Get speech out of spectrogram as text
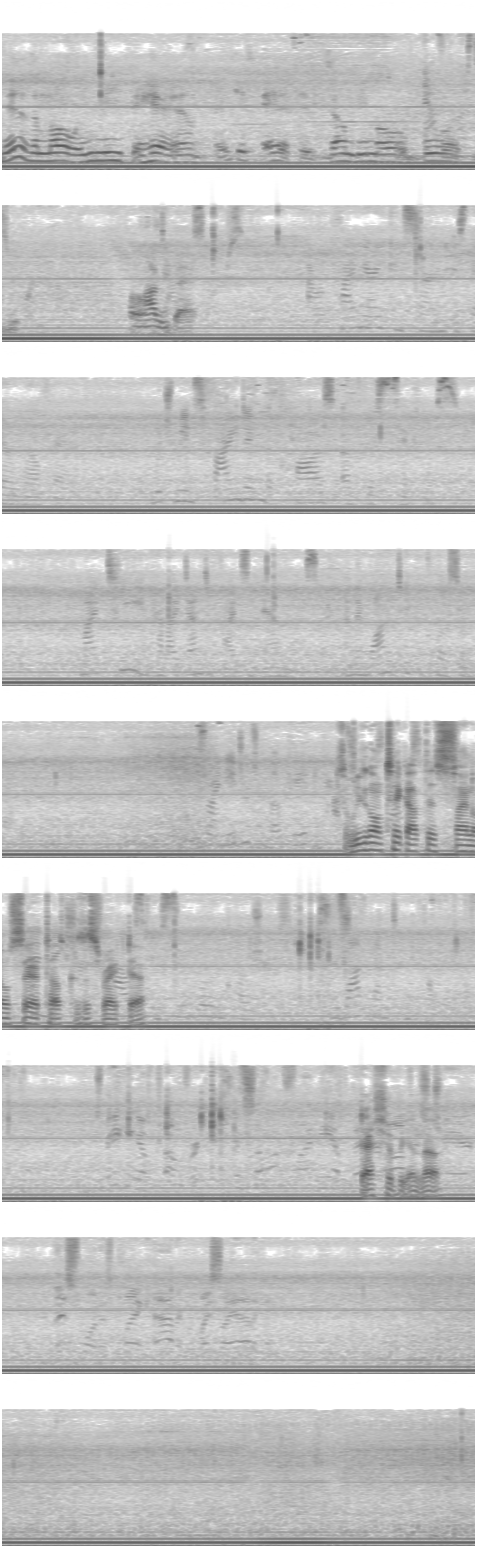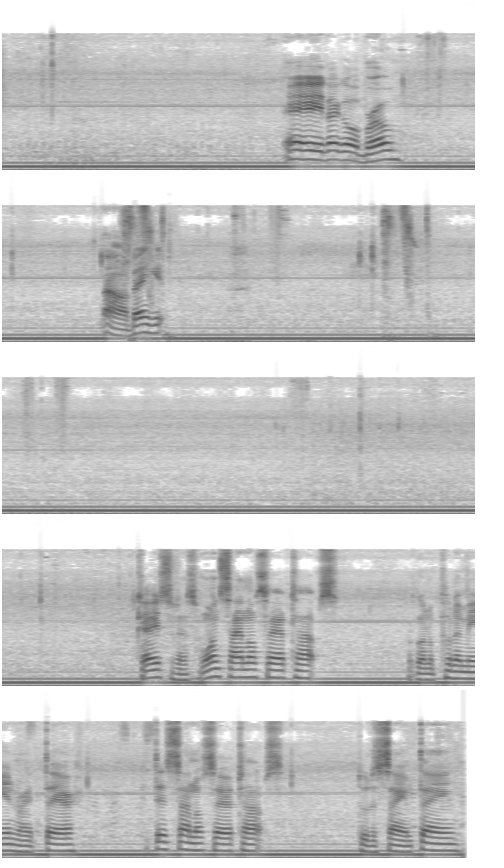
This is a mode where you need to hear them. They just this zombie mode bullshit. Oh, I'll be back. Our primary concern is their welfare, which means finding the cause of this sickness. My team have identified some animals, and they want to take a closer look. So I need you to locate and So we're gonna take out this Sinoceratops because it's right there. Comfort, can someone find me a better That should be enough. chair? This one is playing havoc with my sciatica. Hey, there go, bro. Oh, dang it. Okay, so that's one Sinoceratops. We're gonna put him in right there. Get this Sinoceratops. Do the same thing.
